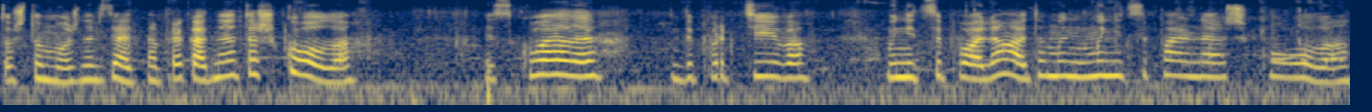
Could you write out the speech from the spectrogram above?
То, что можно взять на прокат. Ну, это школа. Эскуэла депортива муниципаль. А, это му- муниципальная школа.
